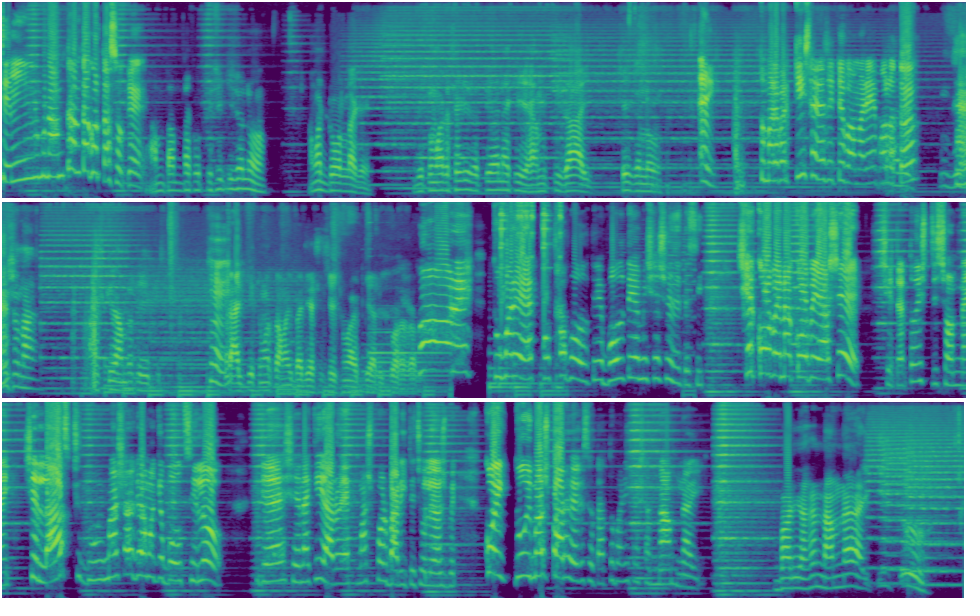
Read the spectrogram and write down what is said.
হয়েছে এমন আমতা আমতা করতাছো কে? আমতা আমতা করতেছি কি জন্য? আমার ডর লাগে। যে তোমার ছেড়ে যেতে হয় নাকি? আমি কি যাই? সেই জন্য। এই তোমার আবার কি ছেড়ে যেতে হবে আমারে বলো তো? বুঝছ না? আজকে আমরা তো কালকে তোমার জামাই বাড়ি আসে সেই সময় কি আর করা যাবে? আরে তোমারে এক কথা বলতে বলতে আমি শেষ হয়ে যেতেছি। সে কবে না কবে আসে সেটা তো স্টেশন নাই। সে লাস্ট দুই মাস আগে আমাকে বলছিল যে সে নাকি আরও এক মাস পর বাড়িতে চলে আসবে। কই দুই মাস পার হয়ে গেছে তার তো বাড়িতে আসার নাম নাই। বাড়ি আসার নাম নাই কিন্তু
